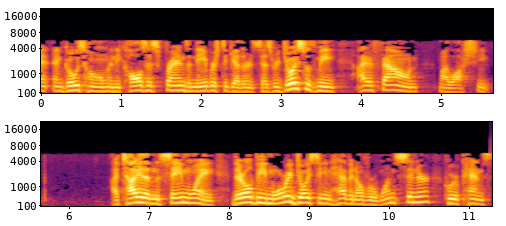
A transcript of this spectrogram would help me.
and, and goes home and he calls his friends and neighbors together and says, Rejoice with me, I have found my lost sheep. I tell you that in the same way, there will be more rejoicing in heaven over one sinner who repents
